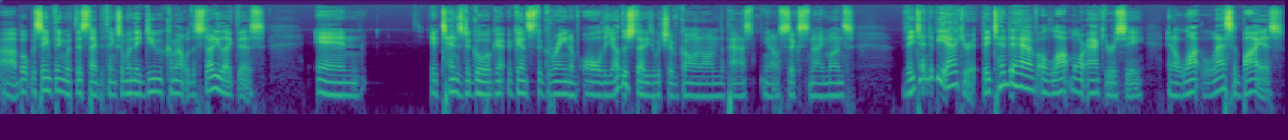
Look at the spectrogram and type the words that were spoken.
Uh, but the same thing with this type of thing. So when they do come out with a study like this, and it tends to go against the grain of all the other studies which have gone on in the past, you know, six nine months, they tend to be accurate. They tend to have a lot more accuracy and a lot less bias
